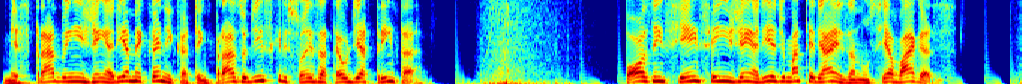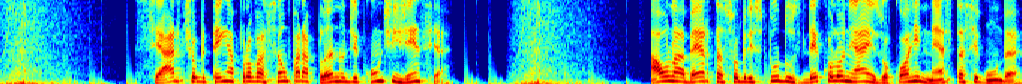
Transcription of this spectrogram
Mestrado em Engenharia Mecânica tem prazo de inscrições até o dia 30. Pós em Ciência e Engenharia de Materiais anuncia vagas. SEART obtém aprovação para plano de contingência. Aula aberta sobre estudos decoloniais ocorre nesta segunda.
